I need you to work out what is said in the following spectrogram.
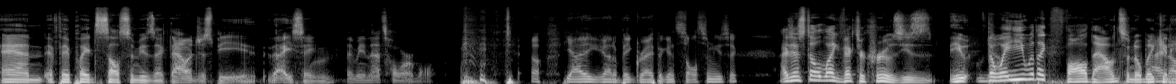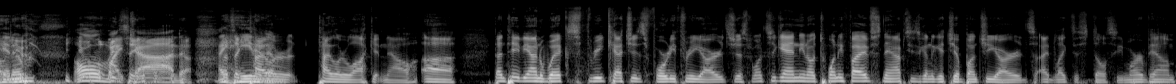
and if they played salsa music, that would just be the icing. I mean, that's horrible. Oh, yeah, you got a big gripe against salsa music. I just don't like Victor Cruz. He's he the way he would like fall down so nobody I can know, hit you- him. you oh my god, yeah. I like hated Tyler, him. Tyler Lockett now. Uh, Dontayvion Wicks, three catches, 43 yards. Just once again, you know, 25 snaps. He's going to get you a bunch of yards. I'd like to still see more of him.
